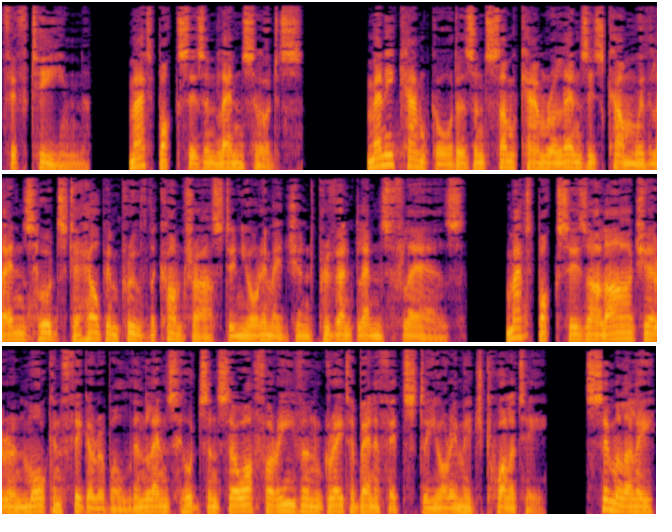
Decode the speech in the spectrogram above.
15. Matte boxes and lens hoods. Many camcorders and some camera lenses come with lens hoods to help improve the contrast in your image and prevent lens flares. Matte boxes are larger and more configurable than lens hoods and so offer even greater benefits to your image quality. Similarly,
